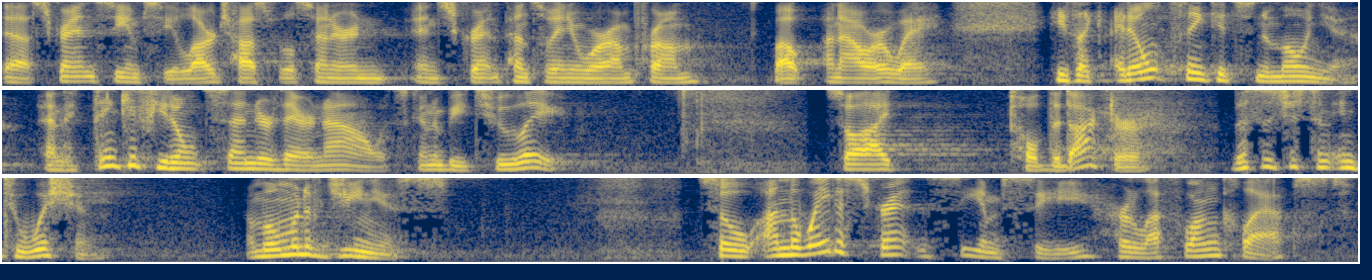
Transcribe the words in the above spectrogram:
uh, Scranton CMC, large hospital center in, in Scranton, Pennsylvania, where I'm from, about an hour away. He's like, I don't think it's pneumonia. And I think if you don't send her there now, it's going to be too late. So I told the doctor, This is just an intuition, a moment of genius. So on the way to Scranton CMC, her left lung collapsed.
